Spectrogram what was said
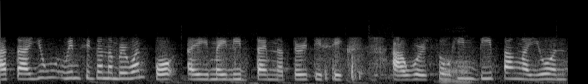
at ah, yung wind signal number 1 po ay may lead time na 36 hours. So hindi pa ngayon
